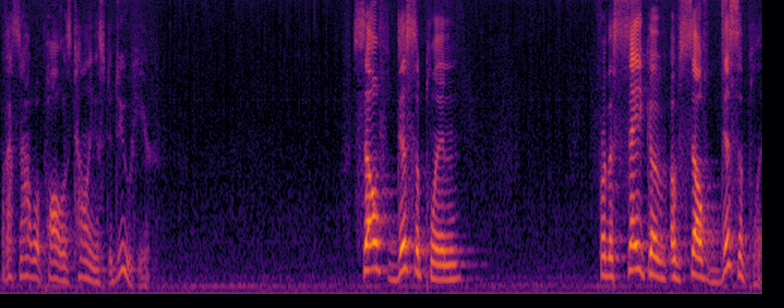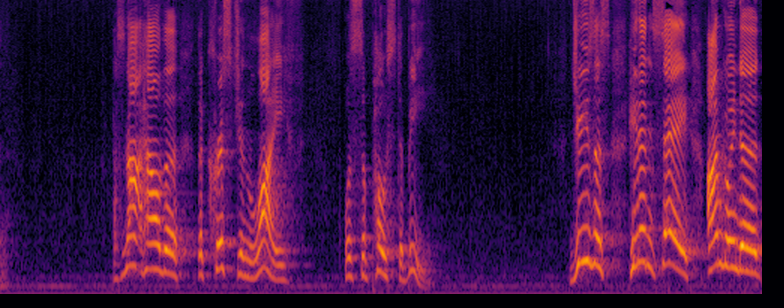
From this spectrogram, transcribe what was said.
But that's not what Paul is telling us to do here. Self discipline for the sake of, of self discipline. That's not how the, the Christian life was supposed to be. Jesus, he didn't say, I'm going to,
